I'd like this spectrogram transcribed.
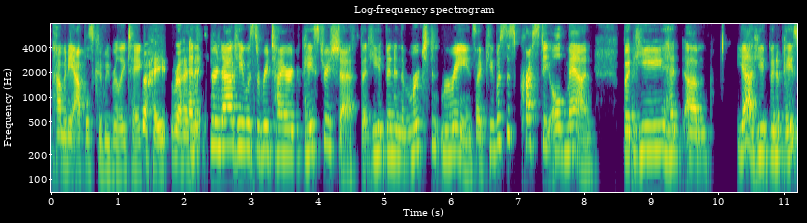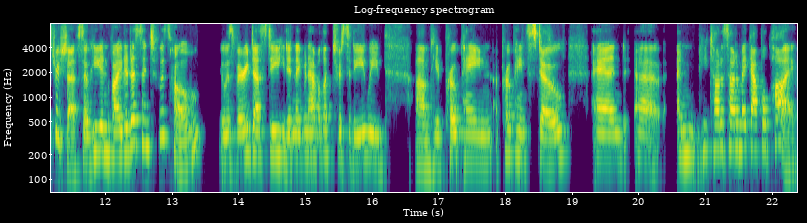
how many apples could we really take? Right, right. And it turned out he was a retired pastry chef, that he had been in the merchant marines. Like he was this crusty old man, but he had um yeah, he had been a pastry chef. So he invited us into his home. It was very dusty. He didn't even have electricity. We um, he had propane, a propane stove, and uh, and he taught us how to make apple pie.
